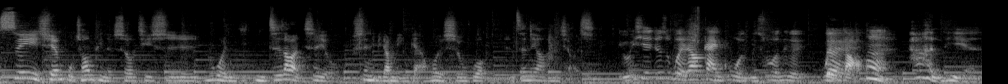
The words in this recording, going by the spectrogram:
所以选补充品的时候，其实如果你你知道你是有身体比较敏感或者食物过敏的人，真的要很小心。有一些就是为了要盖过你说的那个味道，嗯，它很甜，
